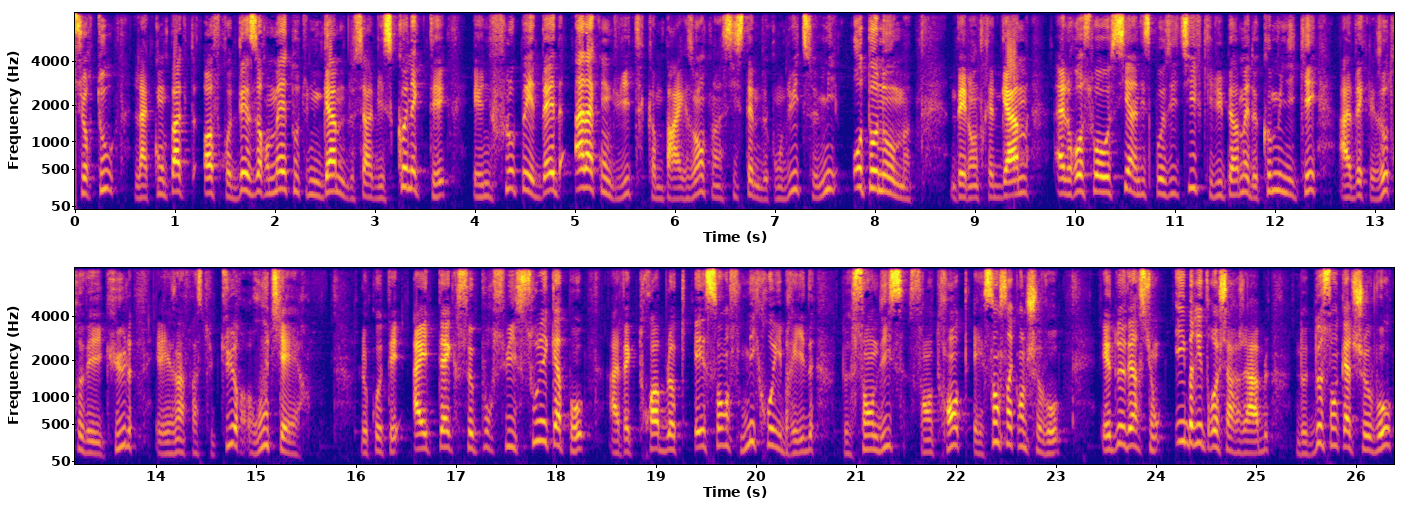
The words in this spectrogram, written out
Surtout, la Compact offre désormais toute une gamme de services connectés et une flopée d'aides à la conduite, comme par exemple un système de conduite semi-autonome. Dès l'entrée de gamme, elle reçoit aussi un dispositif qui lui permet de communiquer avec les autres véhicules et les infrastructures routières. Le côté high-tech se poursuit sous les capots avec trois blocs essence micro-hybrides de 110, 130 et 150 chevaux et deux versions hybrides rechargeables de 204 chevaux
